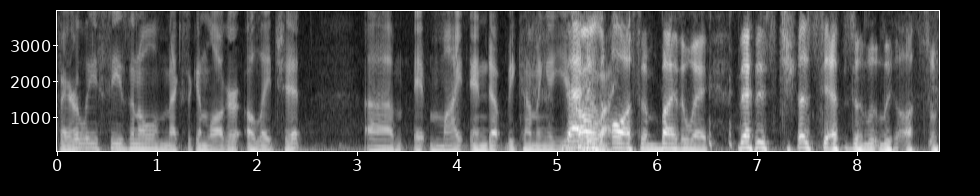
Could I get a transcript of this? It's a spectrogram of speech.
fairly seasonal Mexican lager, Ole Chit. Um, it might end up becoming a year. That is Oh, awesome, by the way. That is just absolutely awesome.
